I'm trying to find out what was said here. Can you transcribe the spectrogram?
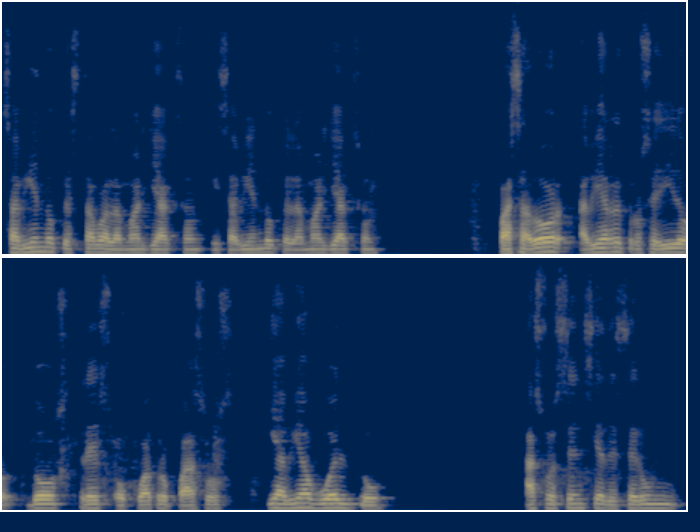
sabiendo que estaba Lamar Jackson y sabiendo que Lamar Jackson Pasador había retrocedido dos, tres o cuatro pasos y había vuelto a su esencia de ser un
